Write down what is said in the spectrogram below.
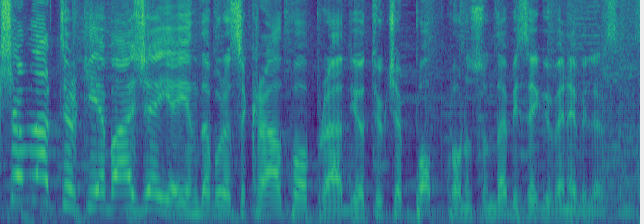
Akşamlar Türkiye Bağcay yayında. Burası Kral Pop Radyo. Türkçe pop konusunda bize güvenebilirsiniz.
